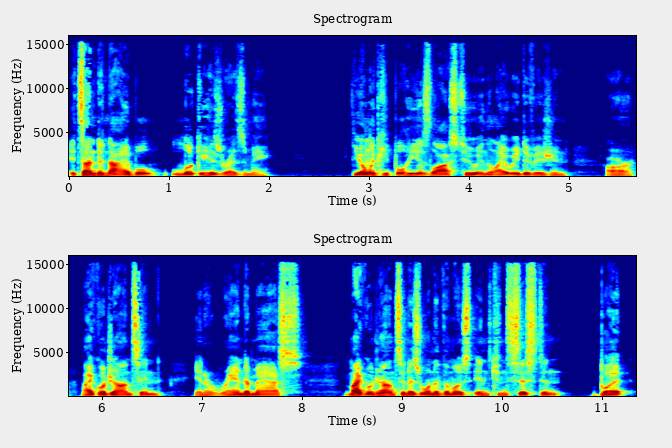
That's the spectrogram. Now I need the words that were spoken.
It's undeniable. Look at his resume. The only people he has lost to in the lightweight division are Michael Johnson and a random ass. Michael Johnson is one of the most inconsistent but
